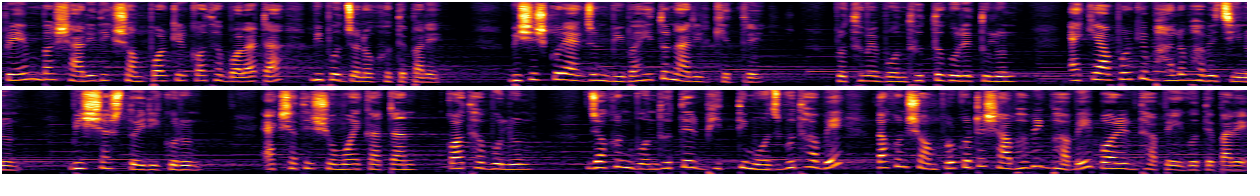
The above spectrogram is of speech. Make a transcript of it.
প্রেম বা শারীরিক সম্পর্কের কথা বলাটা বিপজ্জনক হতে পারে, বিশেষ করে একজন বিবাহিত নারীর ক্ষেত্রে। প্রথমে বন্ধুত্ব গড়ে তুলুন, একে অপরকে ভালোভাবে চিনুন, বিশ্বাস তৈরি করুন, একসাথে সময় কাটান, কথা বলুন। যখন বন্ধুত্বের ভিত্তি মজবুত হবে, তখন সম্পর্কটা স্বাভাবিকভাবেই পরের ধাপে এগোতে পারে।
